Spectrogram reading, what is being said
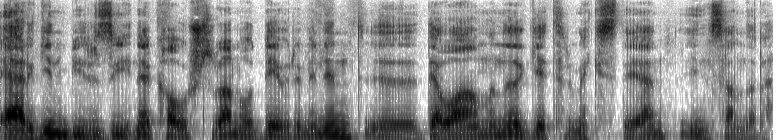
ergin bir zihne kavuşturan o devriminin e, devamını getirmek isteyen insanlara.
